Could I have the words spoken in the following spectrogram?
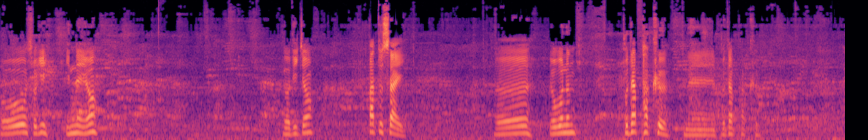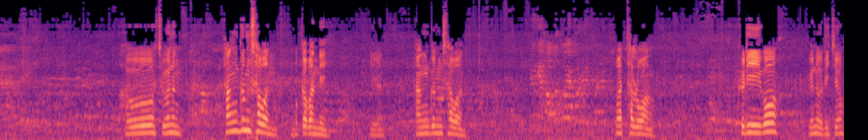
오, 저기 있네요. 어디죠? 빠뚜사이. 어, 요거는 부다파크. 네, 부다파크. 오, 저거는 황금사원. 못 가봤네. 이런. 황금사원. 와탈로왕. 그리고, 이건 어디죠?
